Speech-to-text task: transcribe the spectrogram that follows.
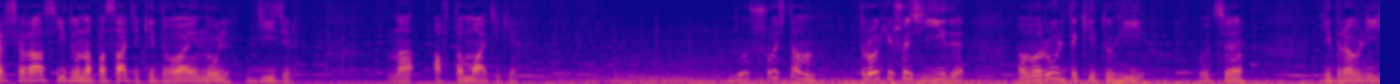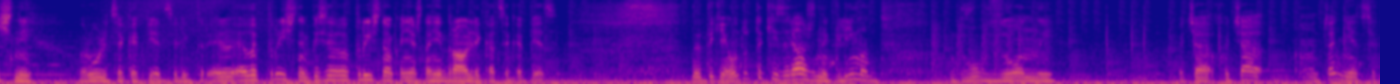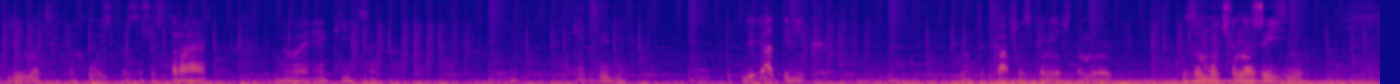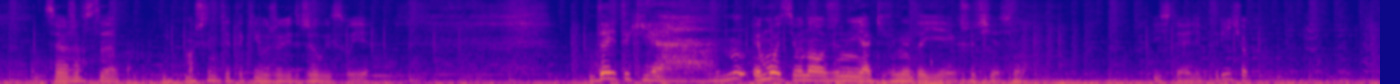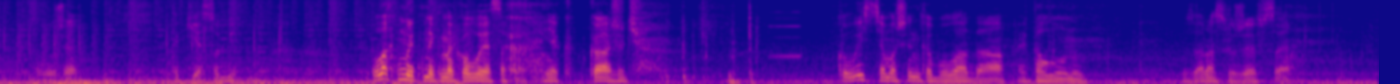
Перший раз їду на Passat 2.0 дизель на автоматіки. Ну, щось там, трохи щось їде, але руль такий тугий. Оце гідравлічний руль це капець. Електри... Електричний, після електричного, звісно, гідравліка це капець. Ну, таке. Тут такий заряджений клімат двохзонний. Хоча, хоча, та ні, це клімат рахується, просто що стара двері, який це? Який це рік? Дев'ятий рік. Ну така щось, звісно, блин. Замучена жизнью. Це вже все. Машинки такі вже віджили свої. Да й таке. Ну, емоцій вона вже ніяких не дає, якщо чесно. Після електричок. То вже таке собі. Лахмитник на колесах, як кажуть. Колись ця машинка була да, еталоном. Зараз уже все.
